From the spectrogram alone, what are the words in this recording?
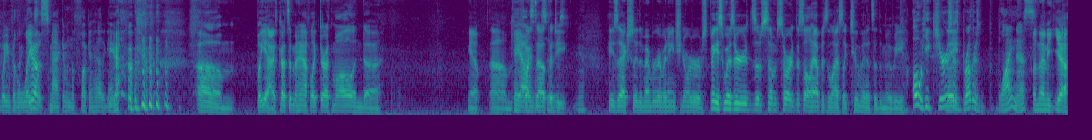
Waiting for the legs yeah. to smack him in the fucking head again. yeah. um, but yeah, it cuts him in half like Darth Maul, and uh, yeah, um, Chaos finds out that he Yeah. He's actually the member of an ancient order of space wizards of some sort. This all happens in the last like two minutes of the movie. Oh, he cures They- his brother's blindness. And then he, yeah,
